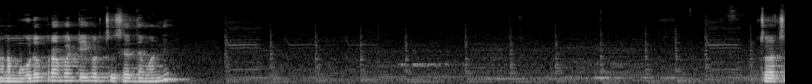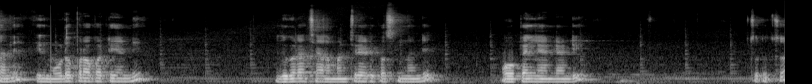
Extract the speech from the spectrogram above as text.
మన మూడో ప్రాపర్టీ కూడా చూసేద్దామండి. చూడొచ్చండి ఇది మూడో ప్రాపర్టీ అండి. ఇది కూడా చాలా మంచి రేటుకి వస్తుందండి. ఓపెన్ ల్యాండ్ అండి. చూడొచ్చు.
